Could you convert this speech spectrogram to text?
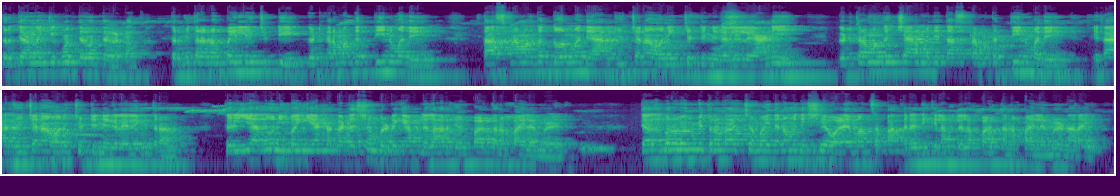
तर त्या नक्की कोणत्या कोणत्या गटात? तर मित्रांनो पहिली चिठ्ठी गट क्रमांक तीनमध्ये तास क्रमांक दोनमध्ये अर्जुनच्या नावाने एक चिठ्ठी निघालेली आहे. आणि गट क्रमांक चारमध्ये तास क्रमांक तीनमध्ये एक अर्जुनच्या नावाने चिठ्ठी निघालेली आहे मित्रांनो. तर या दोन्हीपैकी एका गटात शंभर टक्के आपल्याला अर्जुन पाळताना पाहायला मिळेल. त्याचबरोबर मित्रांनो आजच्या मैदानामध्ये शेवाळ्यामांचा पाखऱ्या देखील आपल्याला पाळताना पाहायला मिळणार आहे.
